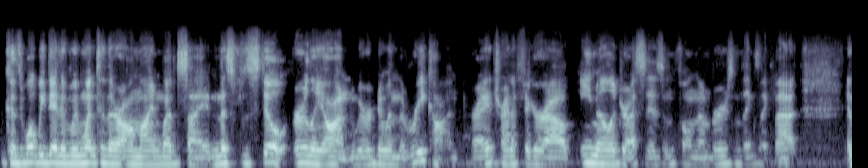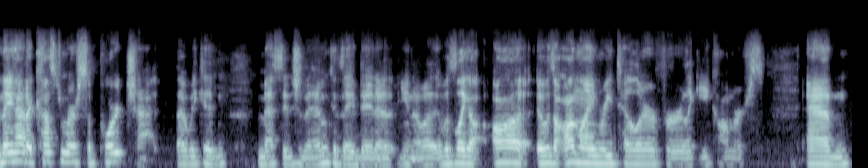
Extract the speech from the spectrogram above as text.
because um, what we did is we went to their online website and this was still early on. We were doing the recon right? Trying to figure out email addresses and phone numbers and things like that. And they had a customer support chat that we could message them because they did a you know it was like a uh, it was an online retailer for like e-commerce. And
